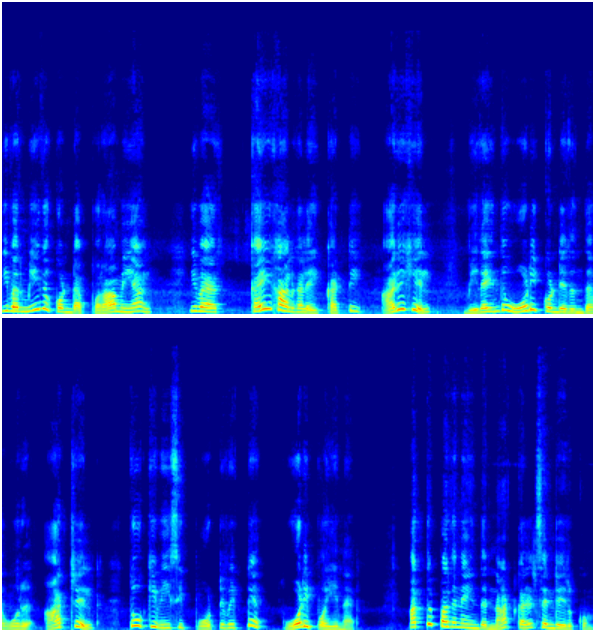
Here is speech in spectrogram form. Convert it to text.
இவர் மீது கொண்ட பொறாமையால் இவர் கைகால்களை கட்டி அருகில் விரைந்து ஓடிக்கொண்டிருந்த ஒரு ஆற்றில் தூக்கி வீசி போட்டுவிட்டு ஓடிப்போயினர் பத்து பதினைந்து நாட்கள் சென்றிருக்கும்.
